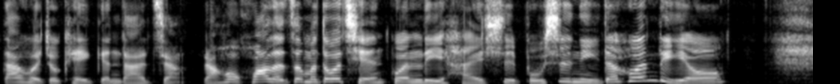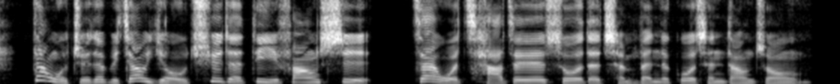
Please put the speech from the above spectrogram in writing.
待会就可以跟大家讲。然后花了这么多钱，婚礼还是不是你的婚礼哦？但我觉得比较有趣的地方是。在我查这些所有的成本的过程当中，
